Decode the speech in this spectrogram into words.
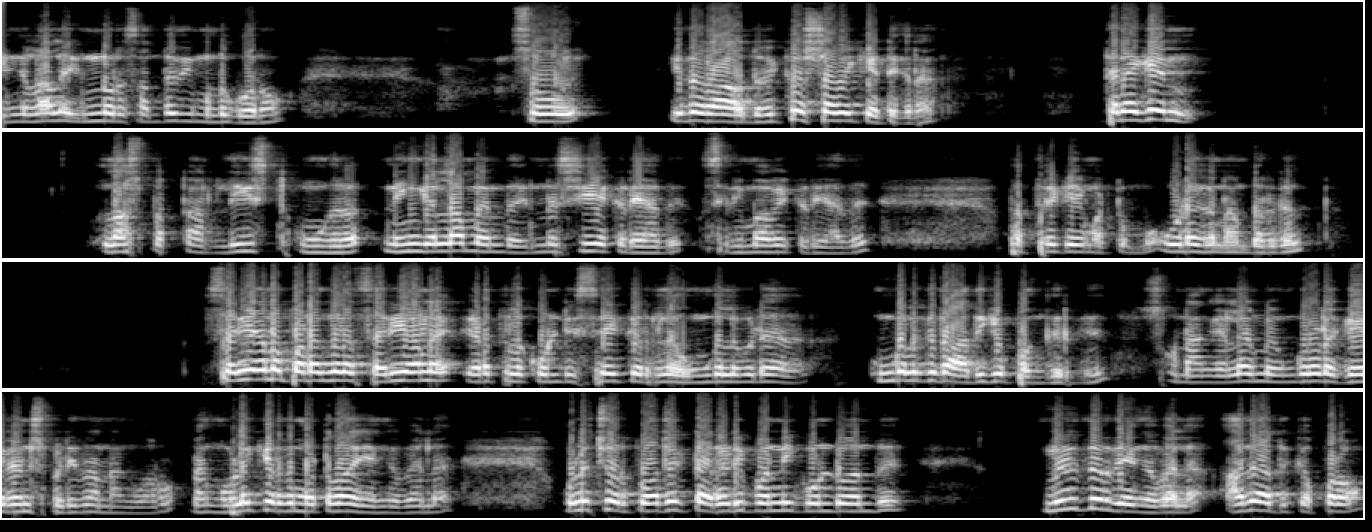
எங்களால் இன்னொரு சந்ததி முன்னுக்கு வரும். ஸோ இதை நான் ரிக்வஸ்டாகவே கேட்டுக்கிறேன். Then again last but not least உங்கள் நீங்கள் எல்லாம் இந்த இண்டஸ்ட்ரியே கிடையாது சினிமாவே கிடையாது. பத்திரிகை மற்றும் ஊடக நண்பர்கள் சரியான படங்களை சரியான இடத்துல கொண்டு சேர்க்கறதுல உங்களை விட உங்களுக்கு தான் அதிக பங்கு இருக்குது ஸோ நாங்கள் எல்லாமே உங்களோட கைடன்ஸ் படி தான் நாங்கள் வரோம். நாங்கள் உழைக்கிறது மட்டும் தான் எங்கள் வேலை. உழைச்சி ஒரு ப்ராஜெக்டை ரெடி பண்ணி கொண்டு வந்து நிறுத்துறது எங்கள் வேலை. அது அதுக்கப்புறம்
